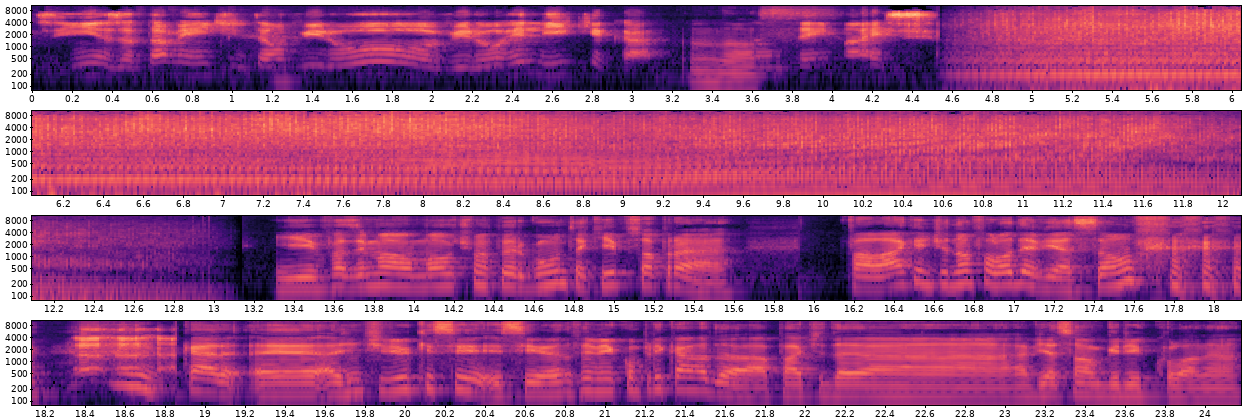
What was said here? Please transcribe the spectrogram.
Sim, exatamente. Então virou, virou relíquia, cara. Não Nossa. tem mais. E fazer uma, uma última pergunta aqui, só pra falar que a gente não falou de aviação. Cara, é, a gente viu que esse, esse ano foi meio complicado a parte da aviação agrícola, né?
